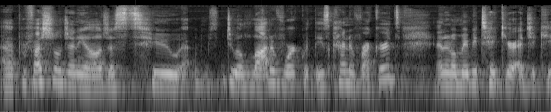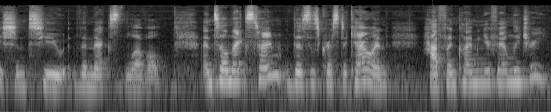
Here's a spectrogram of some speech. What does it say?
uh, professional genealogists who do a lot of work with these kind of records, and it'll maybe take your education to the next level. Until next time, this is Crista Cowan. Have fun climbing your family tree.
